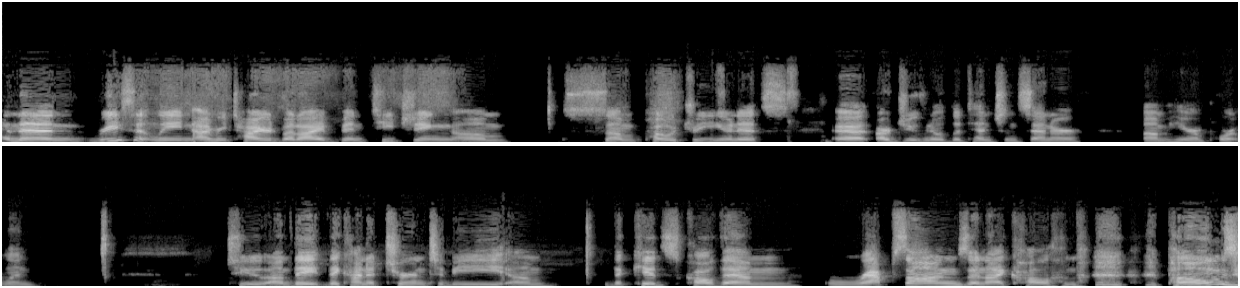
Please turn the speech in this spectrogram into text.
and then recently i'm retired but i've been teaching um, some poetry units at our juvenile detention center um, here in portland to um, they they kind of turn to be um, the kids call them rap songs and i call them poems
